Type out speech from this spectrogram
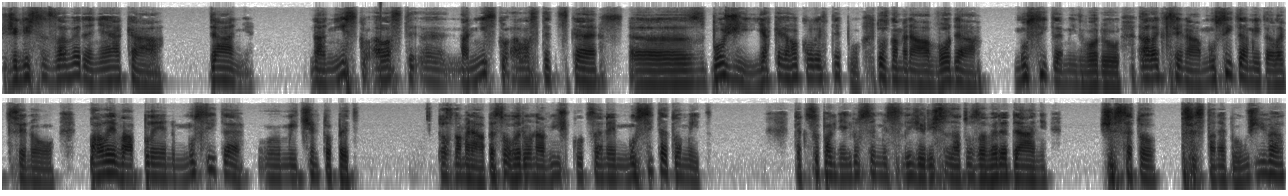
že když se zavede nějaká daň na, nízkoelasti, na nízkoelastické e, zboží jakéhokoliv typu, to znamená voda, musíte mít vodu, elektřina, musíte mít elektřinu, paliva, plyn, musíte uh, mít čím topit. To znamená, bez ohledu na výšku ceny, musíte to mít. Tak co pak někdo si myslí, že když se za to zavede daň, že se to přestane používat?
